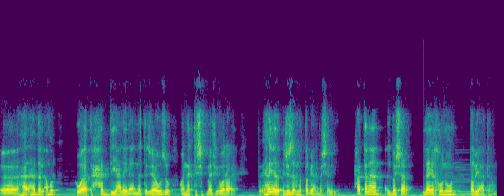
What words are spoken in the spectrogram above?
آه، هذا الأمر هو تحدي علينا أن نتجاوزه وأن نكتشف ما في ورائه. هي جزء من الطبيعة البشرية. حتى الآن البشر لا يخونون طبيعتهم.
